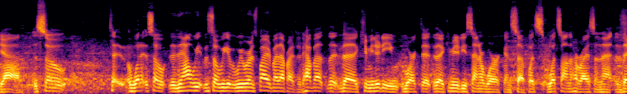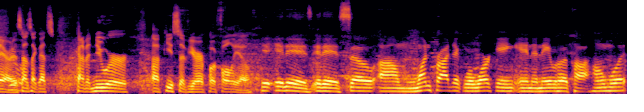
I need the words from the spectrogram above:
Yeah. So, t- what? So now we so we, we were inspired by that project. How about the, the community work, the, the community center work and stuff? What's what's on the horizon that there? It sounds like that's kind of a newer uh, piece of your portfolio. It, it is. It is. So um, one project we're working in a neighborhood called Homewood,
